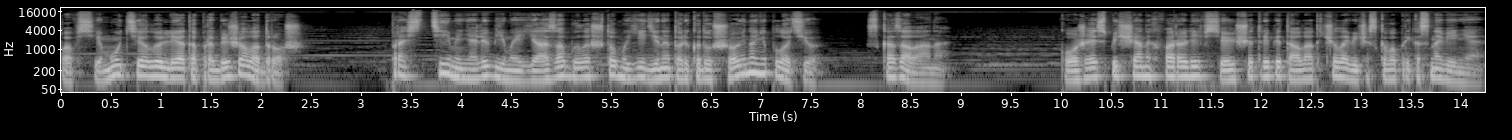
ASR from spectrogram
по всему телу лета пробежала дрожь. «Прости меня, любимый, я забыла, что мы едины только душой, но не плотью», — сказала она. Кожа из песчаных форелей все еще трепетала от человеческого прикосновения.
